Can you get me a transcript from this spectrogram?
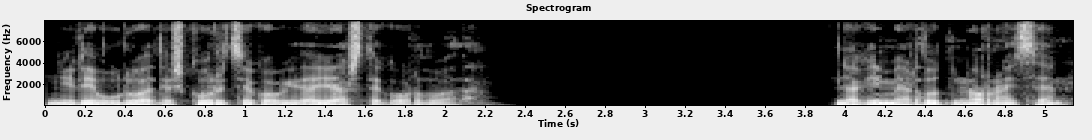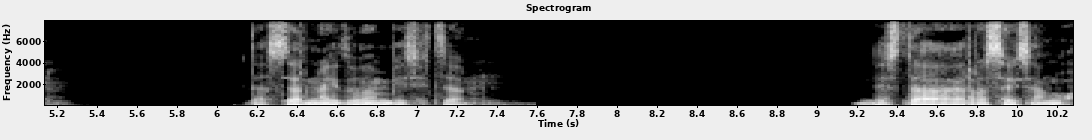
Nire burua deskurritzeko bidaia azteko ordua da. Jakin behar dut nor naizen, eta zer nahi duen bizitzan. Ez da erraza izango,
